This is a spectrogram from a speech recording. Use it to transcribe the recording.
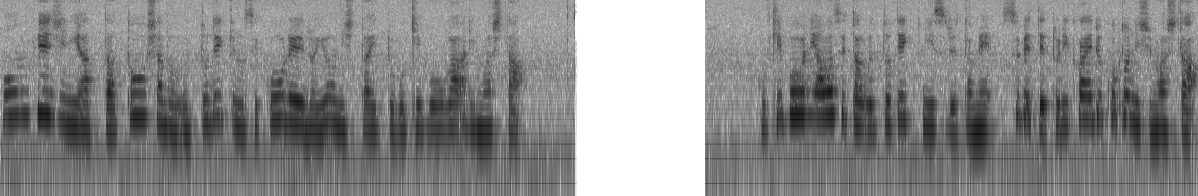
ホームページにあった当社のウッドデッキの施工例のようにしたいとご希望がありました。ご希望に合わせたウッドデッキにするため、すべて取り替えることにしました。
